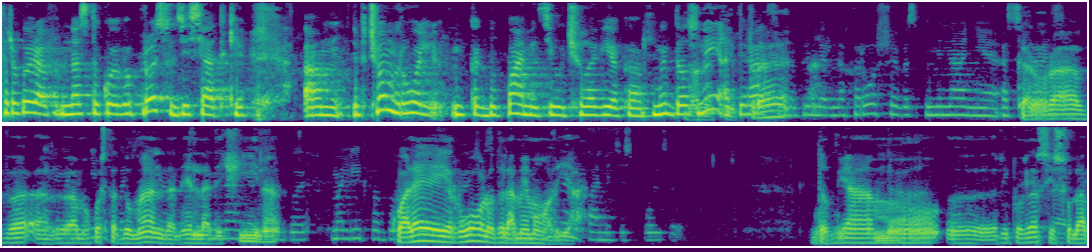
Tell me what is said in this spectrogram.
Дорогой Раф, у нас такой вопрос у десятки. В чем роль как бы, памяти у человека? Мы должны опираться, например, на хорошие воспоминания о Caro Rav, avevamo questa domanda nella decina. Qual è il ruolo della memoria? Dobbiamo eh, riposarsi sulla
